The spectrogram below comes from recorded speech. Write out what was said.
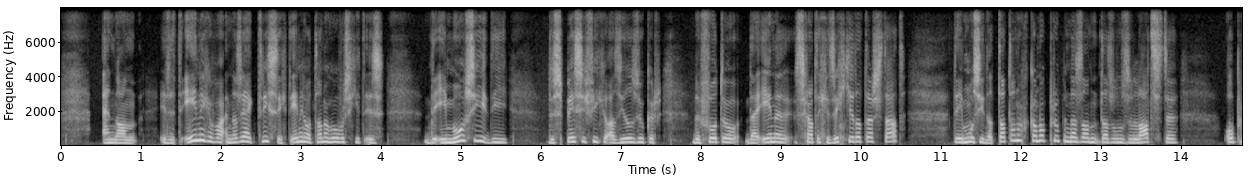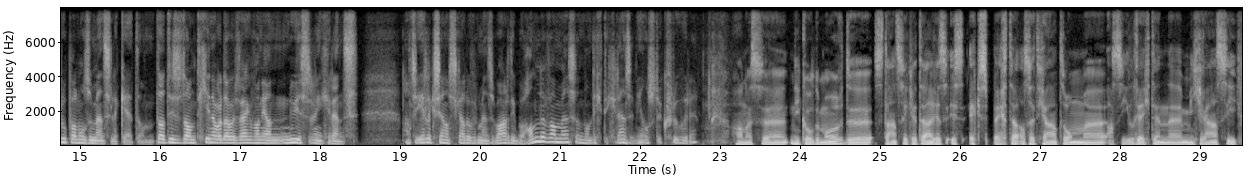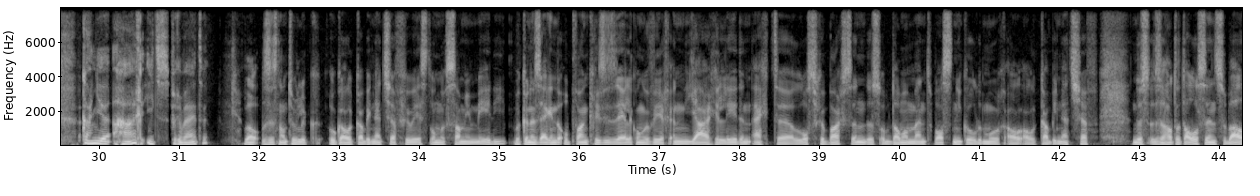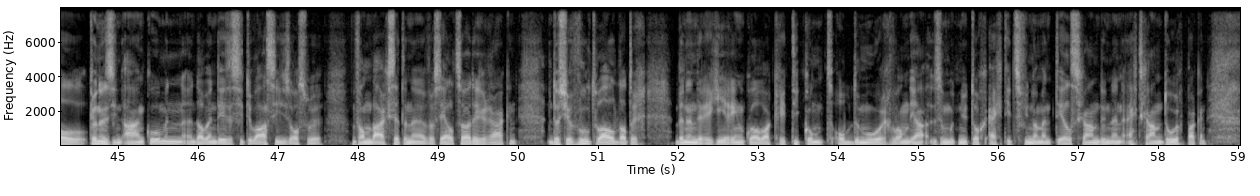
En dan is het enige wat, en dat is eigenlijk triestig, het enige wat dan nog overschiet is de emotie die de specifieke asielzoeker, de foto, dat ene schattig gezichtje dat daar staat, de emotie dat dat dan nog kan oproepen, dat is, dan, dat is onze laatste oproep aan onze menselijkheid dan. Dat is dan hetgene waar we zeggen van ja, nu is er een grens. Laten we eerlijk zijn, als het gaat over menswaardig behandelen van mensen, dan ligt de grens een heel stuk vroeger. Hannes, uh, Nicole de Moor, de staatssecretaris, is experte als het gaat om uh, asielrecht en uh, migratie. Kan je haar iets verwijten? Wel, ze is natuurlijk ook al kabinetchef geweest onder Sami Medi. We kunnen zeggen, de opvangcrisis is eigenlijk ongeveer een jaar geleden echt uh, losgebarsten. Dus op dat moment was Nicole de Moor al, al kabinetchef. Dus ze had het alleszins wel kunnen zien aankomen uh, dat we in deze situatie, zoals we vandaag zitten, uh, verzeild zouden geraken. Dus je voelt wel dat er binnen de regering ook wel wat kritiek komt op de Moor van ja, ze moet nu toch echt iets fundamenteels gaan doen en echt gaan doorpakken.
